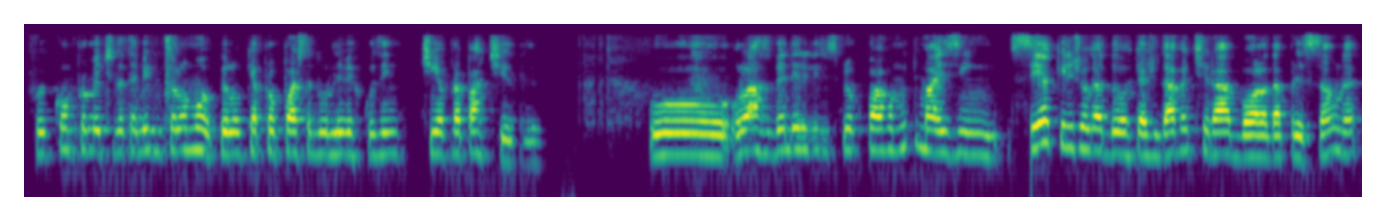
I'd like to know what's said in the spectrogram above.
foi comprometida mesmo pelo, pelo que a proposta do Leverkusen tinha para a partida. O, o Lars Bender ele se preocupava muito mais em ser aquele jogador que ajudava a tirar a bola da pressão, né?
